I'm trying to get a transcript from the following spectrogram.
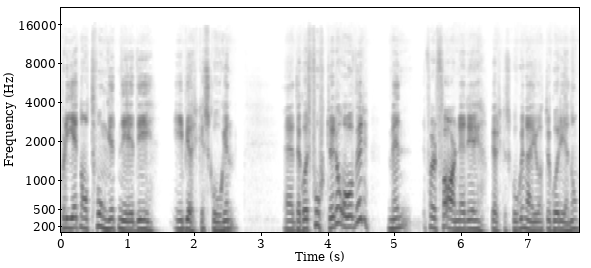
blir jeg nå tvunget ned i, i bjørkeskogen? Eh, det går fortere over, men for faren nede i bjørkeskogen er jo at du går igjennom.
